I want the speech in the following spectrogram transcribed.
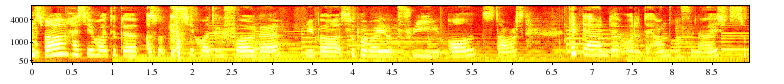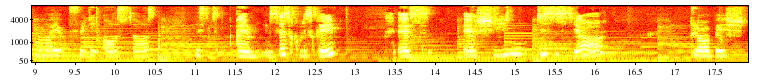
Und zwar heißt die heutige, also ist die heutige Folge über Super Mario 3D All Stars. Kennt der eine oder der andere vielleicht? Super Mario 3D All Stars ist ein sehr cooles Game. Es erschien dieses Jahr, glaube ich,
